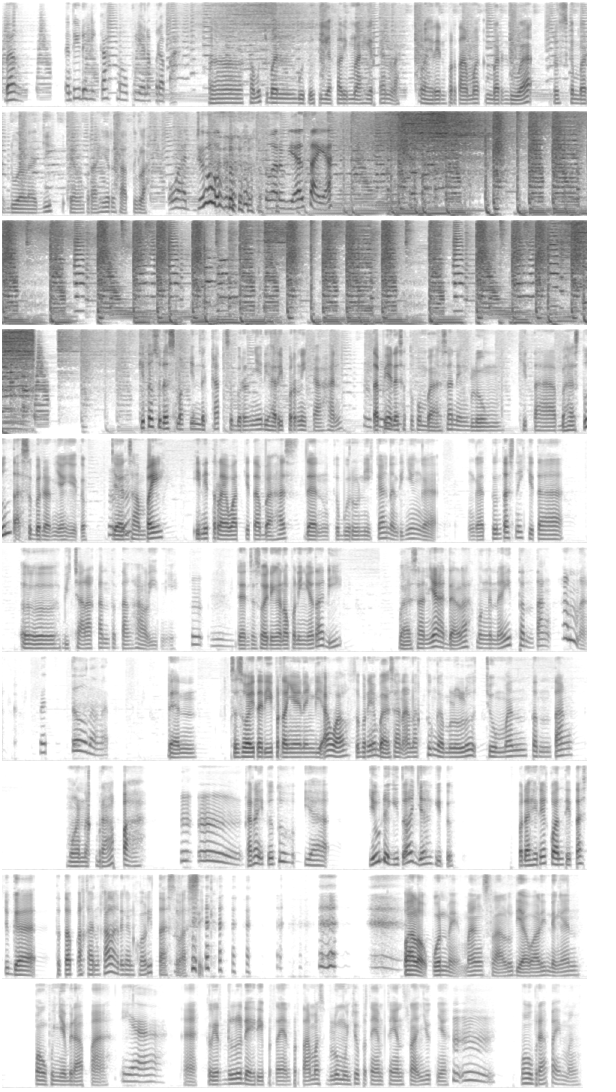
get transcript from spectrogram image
Bang, nanti udah nikah mau punya anak berapa? Eh, kamu cuman butuh tiga kali melahirkan lah. Lahirin pertama kembar dua, terus kembar dua lagi, yang terakhir satu lah. Waduh, luar biasa ya. Kita sudah semakin dekat sebenarnya di hari pernikahan, tapi Mhm. ada satu pembahasan yang belum kita bahas tuntas sebenarnya gitu. Jangan Mhm. sampai ini terlewat kita bahas dan keburu nikah nantinya nggak nggak tuntas nih kita eh bicarakan tentang hal ini. Mhm. Dan sesuai dengan openingnya tadi, bahasannya adalah mengenai tentang anak. Betul banget. Dan sesuai tadi pertanyaan yang di awal, sebenarnya bahasan anak tuh nggak melulu cuman tentang mau anak berapa. Mhm. Karena itu tuh ya ya udah gitu aja gitu. Pada akhirnya kuantitas juga tetap akan kalah dengan kualitas Wah, asik. Walaupun memang selalu diawali dengan mau punya berapa. Iya. Nah, clear dulu deh di pertanyaan pertama sebelum muncul pertanyaan-pertanyaan selanjutnya. Mhm. Mau berapa emang?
